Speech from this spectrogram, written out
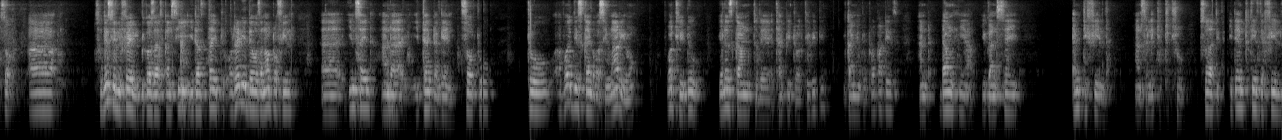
so uh, so this will fail because you can see it has typed already there was an autofill uh, inside and uh, it typed again. So to to avoid this kind of a scenario, what you do, you always come to the type into activity, you come into properties, and down here you can say empty field and select it to true so that it, it empties the field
